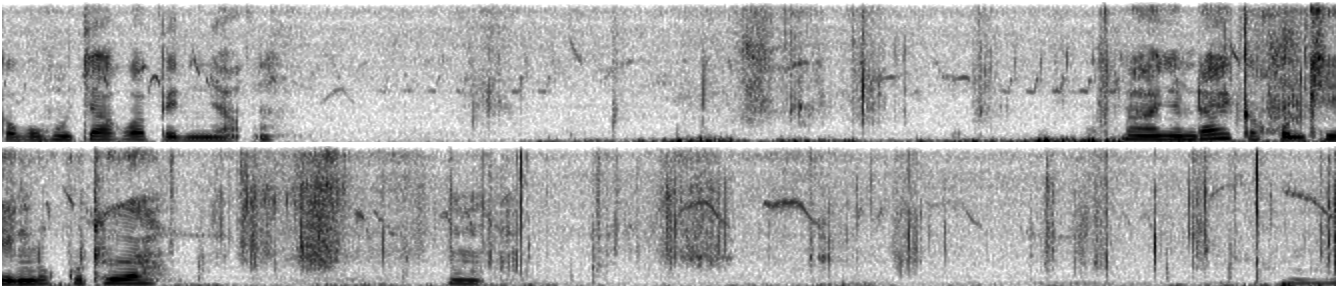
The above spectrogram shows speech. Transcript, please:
ก็บ่ฮู้จักว่าเป็นหยังมายามได้กับขนเคียงลูกกูเทืออืมอืม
